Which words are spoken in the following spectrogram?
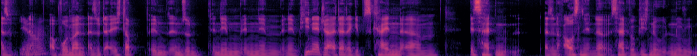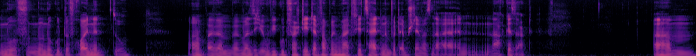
Also, Ja. ne, obwohl man, also da, ich glaube, in, in, so, in, dem, in, dem, in dem Teenageralter, da gibt es kein, ähm, ist halt, also nach außen hin, ne? Ist halt wirklich nur, nur, nur, nur eine gute Freundin, so. Ja, weil wenn, wenn man sich irgendwie gut versteht, dann verbringt man halt viel Zeit und dann wird einem schnell was nach, äh, nachgesagt. Ähm,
